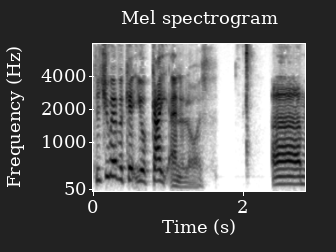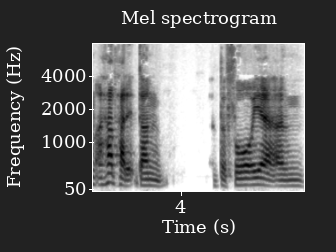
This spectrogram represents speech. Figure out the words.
Did you ever get your gait analysed? Um, I have had it done before. Yeah, um,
